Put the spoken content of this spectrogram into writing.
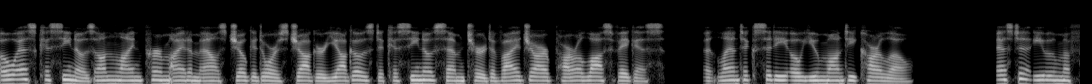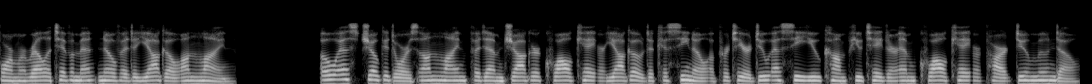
Os casinos online permitem aos jogadores jogar jogos de casino sem ter de viajar para Las Vegas, Atlantic City ou Monte Carlo. Esta é uma forma relativamente nova de jogo online. Os jogadores online podem jogar qualquer jogo de casino a partir do seu computador em qualquer parte do mundo.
